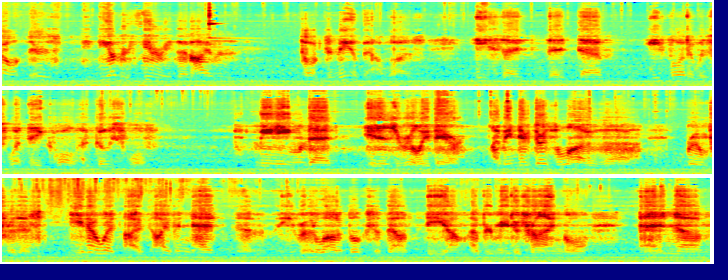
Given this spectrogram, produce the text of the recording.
Well, there's the, the other theory that Ivan talked to me about was he said that um, he thought it was what they call a ghost wolf, meaning that it isn't really there. I mean, there, there's a lot of uh, room for this. You know what? I, Ivan had uh, he wrote a lot of books about the um, Bermuda Triangle and um,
